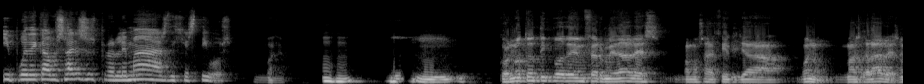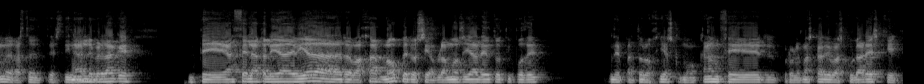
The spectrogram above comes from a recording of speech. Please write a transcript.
y puede causar esos problemas digestivos. Vale. con otro tipo de enfermedades, vamos a decir ya, bueno, más graves, ¿no? gastrointestinal, de verdad que te hace la calidad de vida rebajar, ¿no? Pero si hablamos ya de otro tipo de, de patologías como cáncer, problemas cardiovasculares que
